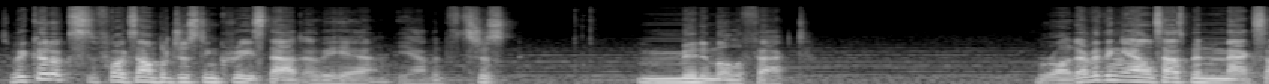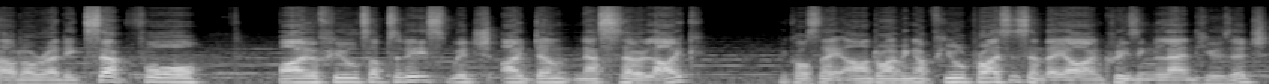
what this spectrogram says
So we could, for example, just increase that over here. Yeah, but it's just minimal effect. Right, everything else has been maxed out already, except for biofuel subsidies, which I don't necessarily like because they are driving up fuel prices and they are increasing land usage.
